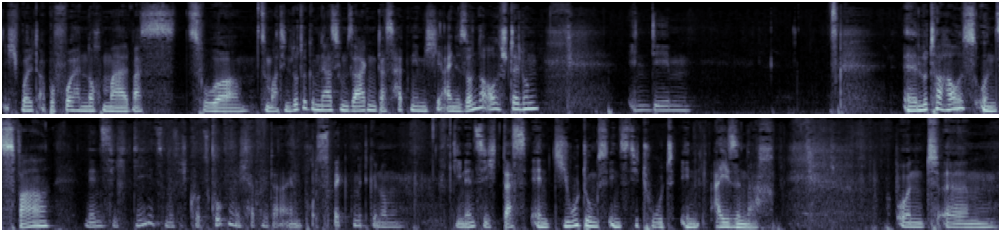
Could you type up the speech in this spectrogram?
Ich wollte aber vorher nochmal was zur, zum Martin Luther Gymnasium sagen. Das hat nämlich hier eine Sonderausstellung in dem äh, Lutherhaus und zwar nennt sich die, jetzt muss ich kurz gucken, ich habe mir da einen Prospekt mitgenommen, die nennt sich das Entjudungsinstitut in Eisenach. Und ähm,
